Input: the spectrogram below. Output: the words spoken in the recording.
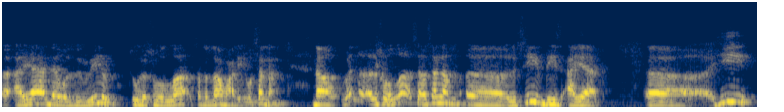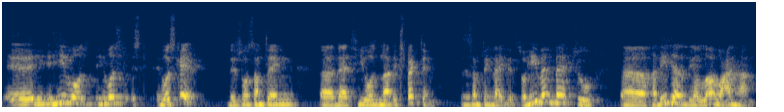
uh, ayat that was revealed to Rasulullah sallallahu alayhi wa sallam. Now, when Rasulullah uh, received these ayat, uh, he, uh, he, was, he, was, he was scared. This was something uh, that he was not expecting. Something like this. So he went back to uh, Khadija radiallahu anha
